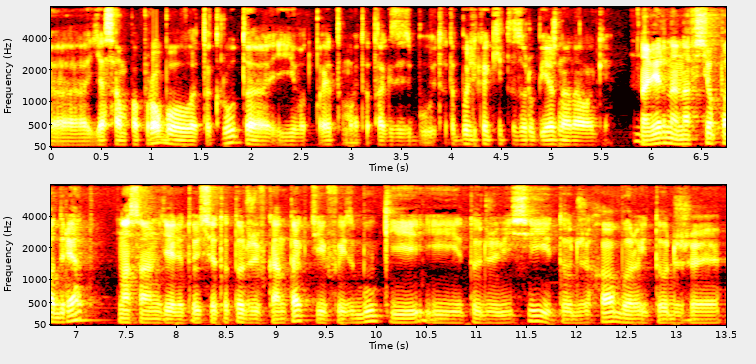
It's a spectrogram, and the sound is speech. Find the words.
э, я сам попробовал, это круто, и вот поэтому это так здесь будет. Это были какие-то зарубежные аналоги? Наверное, на все подряд, на самом деле. То есть это тот же ВКонтакте, и Фейсбуке, и тот же VC, и тот же Хабр, и тот же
